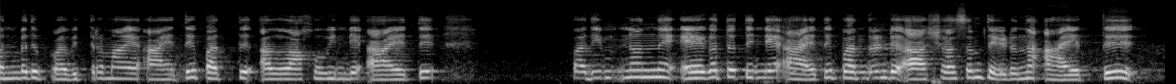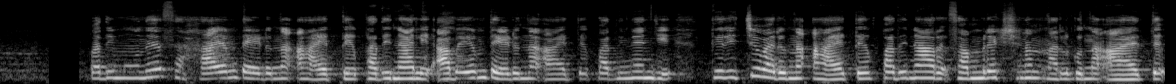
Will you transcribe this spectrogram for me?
ഒൻപത് പവിത്രമായ ആയത്ത്. പത്ത് അള്ളാഹുവിന്റെ ആയത്ത്. പതിനൊന്ന് ഏകത്വത്തിന്റെ ആയത്ത് പന്ത്രണ്ട് ആശ്വാസം തേടുന്ന ആയത്ത്. പതിമൂന്ന് സഹായം തേടുന്ന ആയത്ത്. പതിനാല് അഭയം തേടുന്ന ആയത്ത്. പതിനഞ്ച് തിരിച്ചു വരുന്ന ആയത്ത്. പതിനാറ് സംരക്ഷണം നൽകുന്ന ആയത്ത്.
